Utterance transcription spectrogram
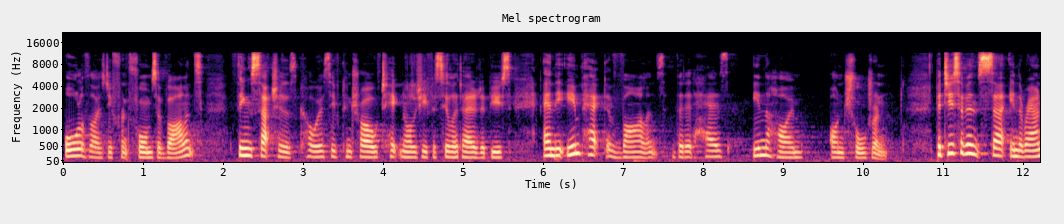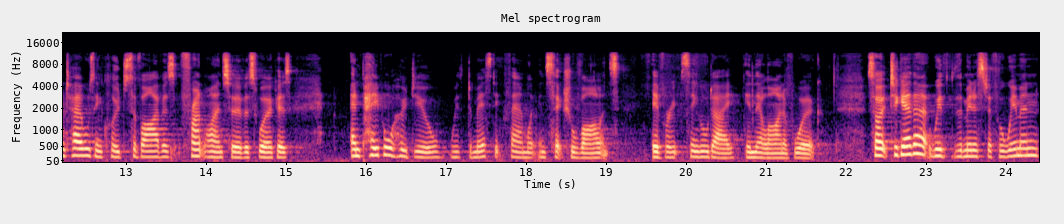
all of those different forms of violence, things such as coercive control, technology facilitated abuse, and the impact of violence that it has in the home on children. Participants uh, in the roundtables include survivors, frontline service workers, and people who deal with domestic, family and sexual violence every single day in their line of work. So together with the Minister for Women,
